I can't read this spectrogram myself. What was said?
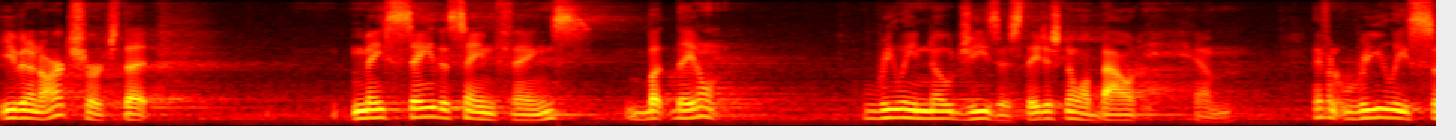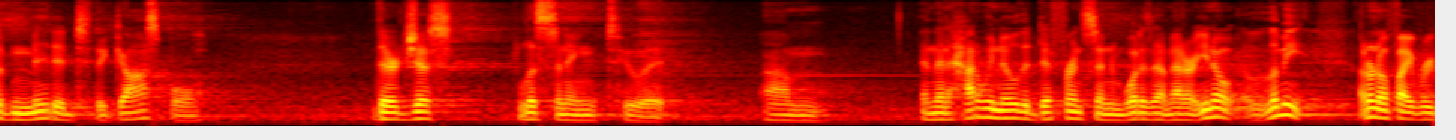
even in our church that may say the same things, but they don't really know Jesus. They just know about him. They haven't really submitted to the gospel, they're just listening to it. Um, and then how do we know the difference and what does that matter? You know, let me, I don't know if I re-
